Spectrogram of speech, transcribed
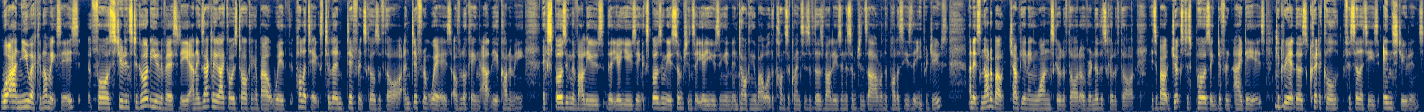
what our new economics is for students to go to university and exactly like I was talking about with politics to learn different schools of thought and different ways of looking at the economy exposing the values that you're using exposing the assumptions that you're using and, and talking about what the consequences of those values and assumptions are on the policies that you produce and it's not about championing one school of thought over another school of thought it's about juxtaposing different ideas to mm-hmm. create those critical facilities in students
